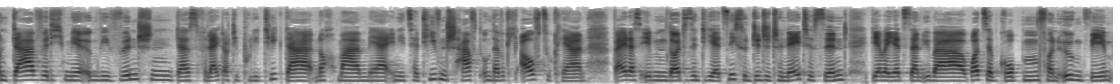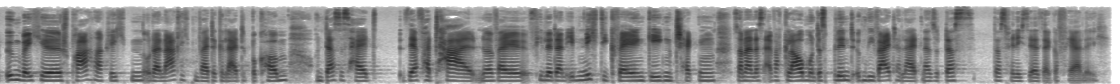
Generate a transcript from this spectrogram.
Und da würde ich mir irgendwie wünschen, dass vielleicht auch die Politik da nochmal mehr Initiativen schafft, um da wirklich aufzuklären. Weil das eben Leute sind, die jetzt nicht so Digital Natives sind, die aber jetzt dann über WhatsApp-Gruppen von irgendwem irgendwelche Sprachnachrichten oder Nachrichten weitergeleitet bekommen. Und das ist halt sehr fatal, ne, weil viele dann eben nicht die Quellen gegenchecken, sondern das einfach glauben und das blind irgendwie weiterleiten. Also das, das finde ich sehr, sehr gefährlich.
